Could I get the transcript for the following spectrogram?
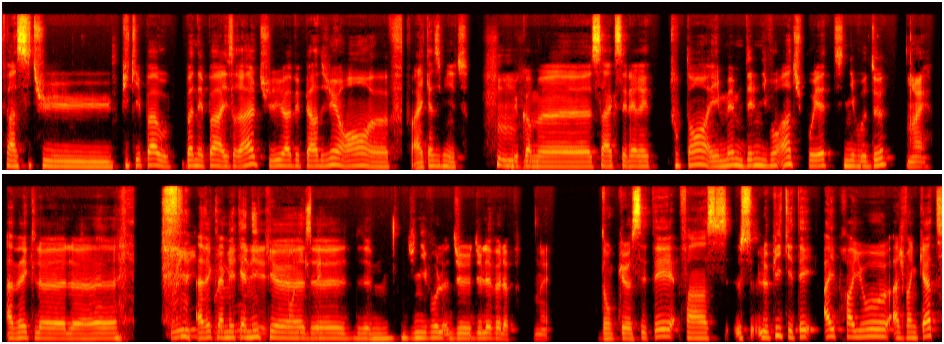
enfin, si tu piquais pas ou bannais pas Israël, tu avais perdu en euh, pff, ouais, 15 minutes. Vu comme euh, ça accélérait tout le temps et même dès le niveau 1, tu pouvais être niveau 2 Ouais. avec le, Oui, avec la mécanique euh, de, de- du niveau du, du level up. Ouais. Donc euh, c'était enfin le pic était high prio H24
